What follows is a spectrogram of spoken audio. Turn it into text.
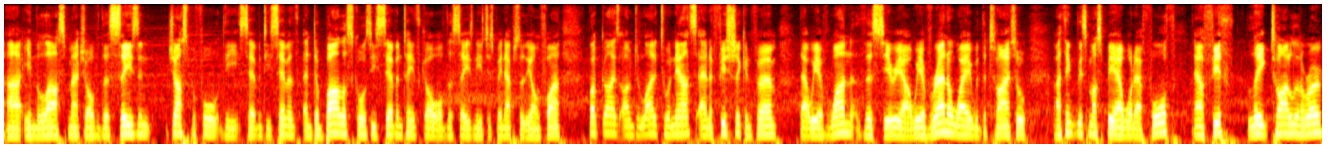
uh, in the last match of the season just before the 77th and Dybala scores his 17th goal of the season. He's just been absolutely on fire. But guys, I'm delighted to announce and officially confirm that we have won the Serie A. We have ran away with the title. I think this must be our what our fourth, our fifth league title in a row.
